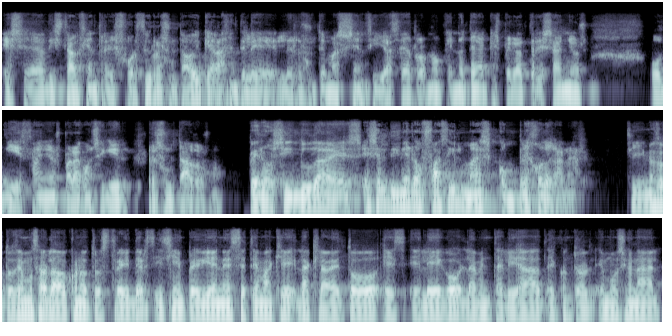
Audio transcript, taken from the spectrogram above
esa, distancia entre esfuerzo y resultado y que a la gente le, resulte más sencillo hacerlo, ¿no? que no tenga que esperar tres años o 10 años para conseguir resultados. ¿no? Pero sin duda es, es el dinero fácil más complejo de ganar. Sí, nosotros hemos hablado con otros traders y siempre viene este tema que la clave de todo es el ego, la mentalidad, el control emocional.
